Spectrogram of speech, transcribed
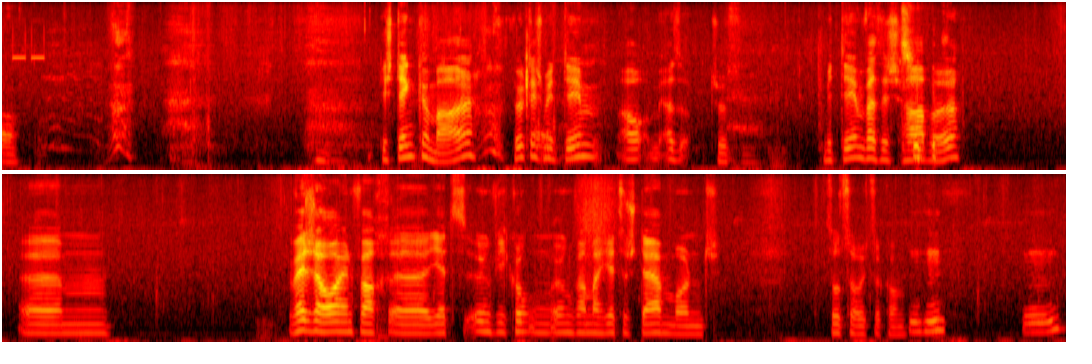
Ja. Ich denke mal, wirklich mit dem, auch, also, tschüss. Mit dem, was ich habe, ähm, werde ich auch einfach äh, jetzt irgendwie gucken, irgendwann mal hier zu sterben und so zurückzukommen. Mhm. Mhm.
